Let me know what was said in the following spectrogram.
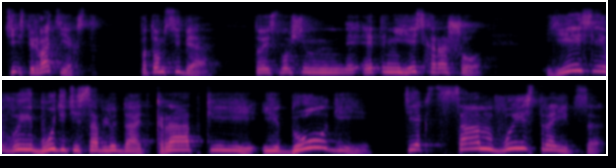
Сперва текст, потом себя. То есть, в общем, это не есть хорошо. Если вы будете соблюдать краткие и долгие, текст сам выстроится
